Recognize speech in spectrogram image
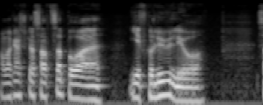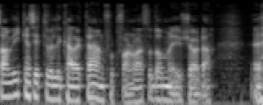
Ja, man kanske ska satsa på eh, IFK Luleå. Sandviken sitter väl i karaktären fortfarande va? så de är ju körda. Eh,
